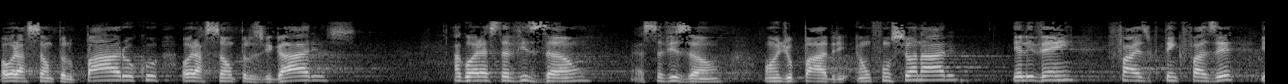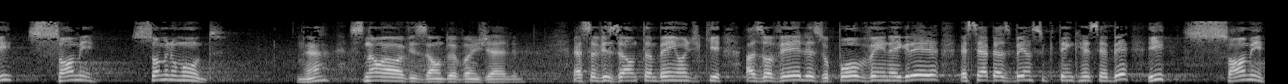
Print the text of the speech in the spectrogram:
a oração pelo pároco, a oração pelos vigários. Agora, essa visão, essa visão, onde o padre é um funcionário, ele vem, faz o que tem que fazer e some, some no mundo. Né? Isso não é uma visão do Evangelho. Essa visão também onde que as ovelhas, o povo vem na igreja, recebe as bênçãos que tem que receber e some,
